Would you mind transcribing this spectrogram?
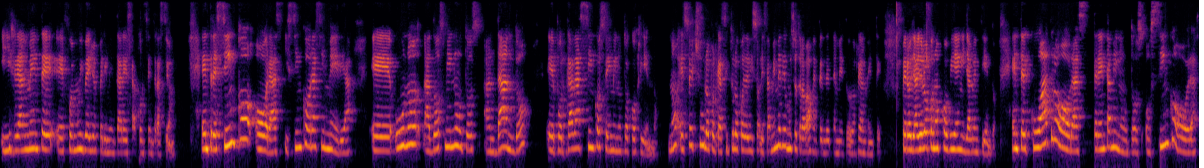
Y realmente eh, fue muy bello experimentar esa concentración. Entre cinco horas y cinco horas y media, eh, uno a dos minutos andando eh, por cada cinco o seis minutos corriendo. ¿No? Eso es chulo porque así tú lo puedes visualizar. A mí me dio mucho trabajo entender este método realmente, pero ya yo lo conozco bien y ya lo entiendo. Entre cuatro horas, 30 minutos o cinco horas,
